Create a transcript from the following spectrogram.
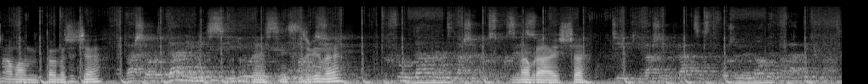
No, mam pełne życie. Wasze oddanie misji Więc nic zrobimy. to fundament naszego sukcesu. Dobra, jeszcze, Dzięki waszej pracy stworzymy nowy paradygmat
